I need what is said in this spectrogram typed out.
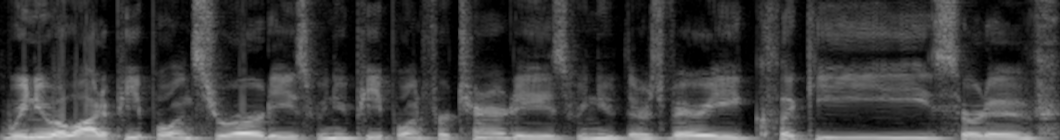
we knew a lot of people in sororities, we knew people in fraternities, we knew there's very clicky sort of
